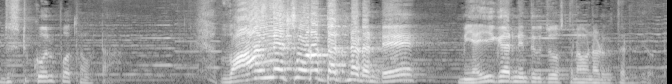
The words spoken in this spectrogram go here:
దృష్టి కోల్పోతా ఉంటా. వాళ్ళే చూడొద్దు అంటున్నాడంటే మీ అయ్యగారిని ఎందుకు చూస్తున్నావు అని అడుగుతాడు దేవుడు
